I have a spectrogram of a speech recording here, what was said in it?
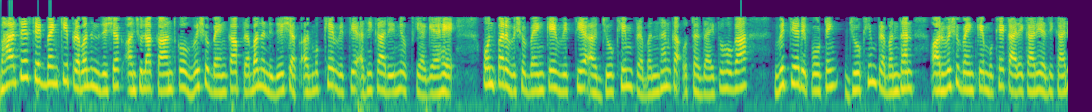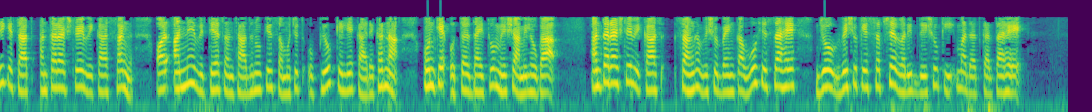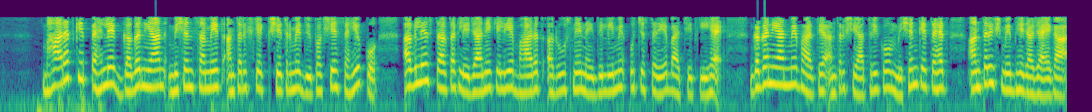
भारतीय स्टेट बैंक की प्रबंध निदेशक अंशुला कांत को विश्व बैंक का प्रबंध निदेशक और मुख्य वित्तीय अधिकारी नियुक्त किया गया है। उन पर विश्व बैंक के वित्तीय और जोखिम प्रबंधन का उत्तरदायित्व होगा। वित्तीय रिपोर्टिंग, जोखिम प्रबंधन और विश्व बैंक के मुख्य कार्यकारी अधिकारी के साथ अंतर्राष्ट्रीय विकास संघ और अन्य वित्तीय संसाधनों के समुचित उपयोग के लिए कार्य करना उनके उत्तरदायित्वों में शामिल होगा। अंतर्राष्ट्रीय विकास संघ विश्व बैंक का वो हिस्सा है जो विश्व के सबसे गरीब देशों की मदद करता है। भारत के पहले गगनयान मिशन समेत अंतरिक्ष के क्षेत्र में द्विपक्षीय सहयोग को अगले स्तर तक ले जाने के लिए भारत और रूस ने नई दिल्ली में उच्च स्तरीय बातचीत की है। गगनयान में भारतीय अंतरिक्ष यात्री को मिशन के तहत अंतरिक्ष में भेजा जाएगा।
